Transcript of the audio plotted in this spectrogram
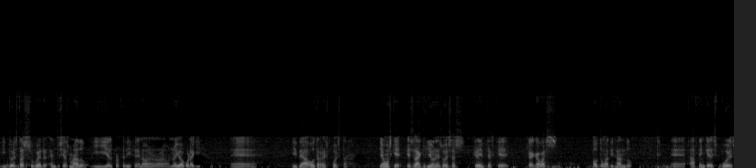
Y tú estás súper entusiasmado y el profe dice, no, no, no, no iba por aquí. Eh, y te da otra respuesta. Digamos que esas acciones o esas creencias que, que acabas automatizando eh, hacen que después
